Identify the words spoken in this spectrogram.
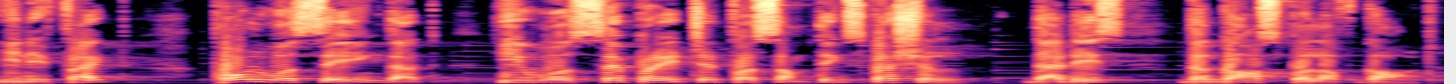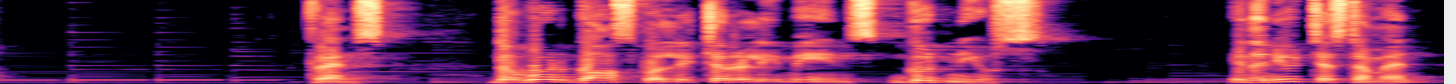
In effect, Paul was saying that he was separated for something special, that is, the gospel of God. Friends, the word gospel literally means good news. In the New Testament,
